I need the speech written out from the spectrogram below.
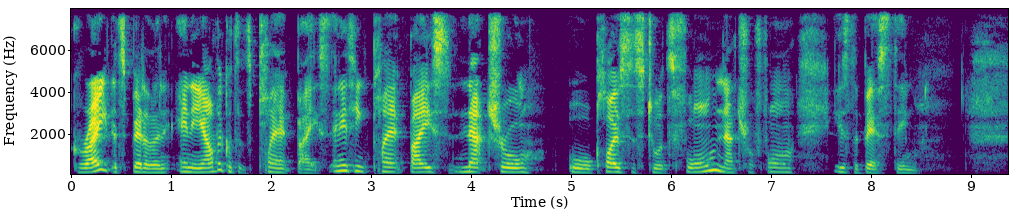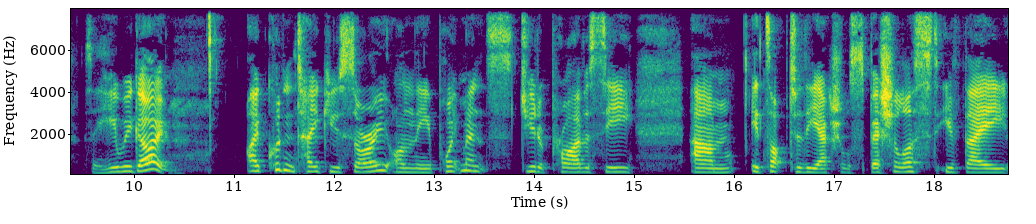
Great, it's better than any other because it's plant-based. Anything plant-based, natural, or closest to its form, natural form, is the best thing. So here we go. I couldn't take you, sorry, on the appointments due to privacy. Um, it's up to the actual specialist if they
